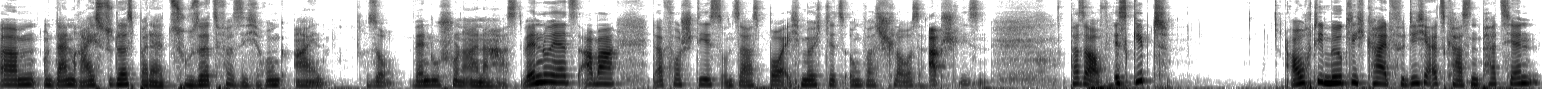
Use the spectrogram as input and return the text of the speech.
ähm, und dann reichst du das bei der Zusatzversicherung ein. So, wenn du schon eine hast. Wenn du jetzt aber davor stehst und sagst, boah, ich möchte jetzt irgendwas Schlaues abschließen. Pass auf, es gibt auch die Möglichkeit für dich als Kassenpatient,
